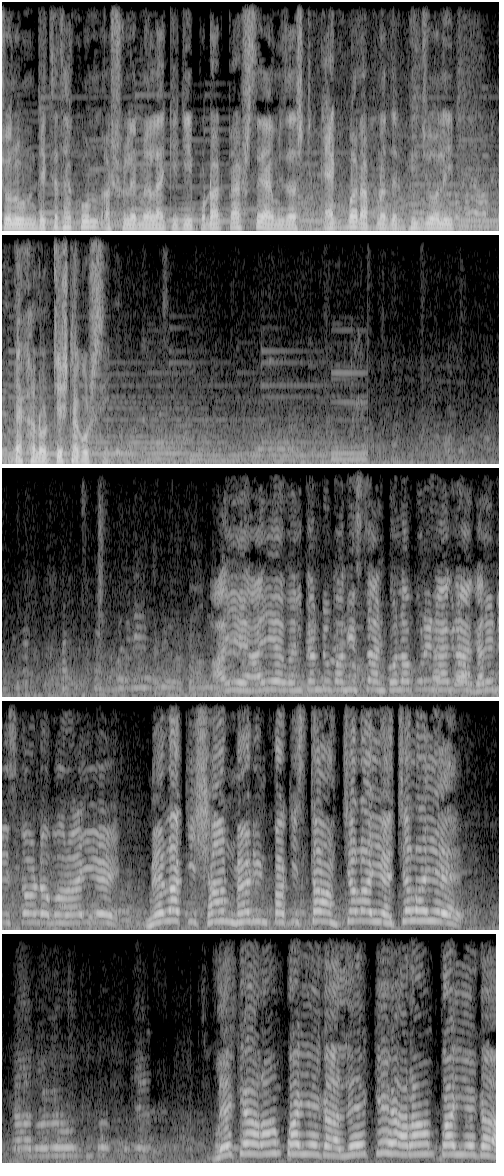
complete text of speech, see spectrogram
চলুন দেখতে থাকুন আসলে মেলায় কি কি প্রোডাক্ট আসছে আমি জাস্ট একবার আপনাদের ভিজুয়ালি দেখানোর চেষ্টা করছি आइए आइए वेलकम टू पाकिस्तान कोल्हापुरी नागरा खाली डिस्काउंट ऑफर आइए मेला की शान मेड इन पाकिस्तान चलाइए चलाइए लेके आराम पाइएगा लेके आराम पाइएगा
